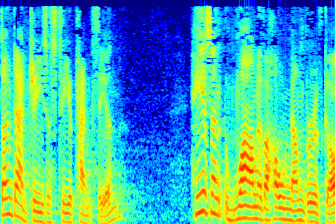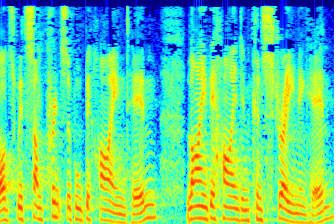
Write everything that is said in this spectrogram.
don't add Jesus to your pantheon. He isn't one of a whole number of gods with some principle behind him, lying behind him, constraining him.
